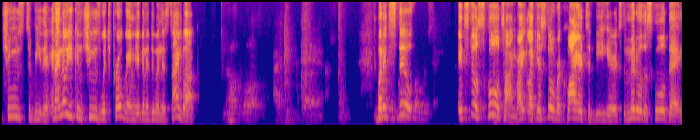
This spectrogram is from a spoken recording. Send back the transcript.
choose to be there. And I know you can choose which program you're going to do in this time block, No. But it's still it's still school time, right? Like you're still required to be here. It's the middle of the school day.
